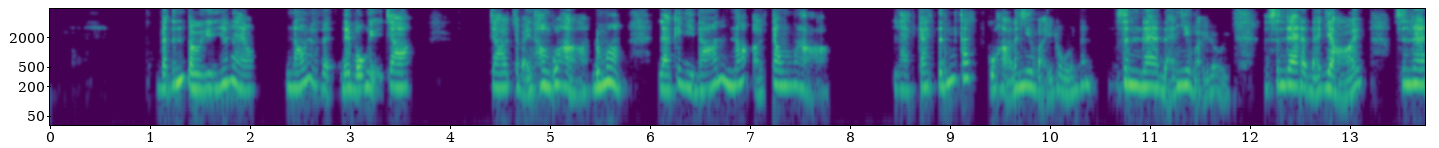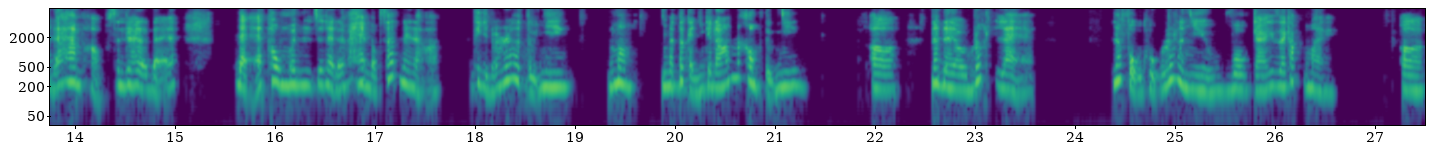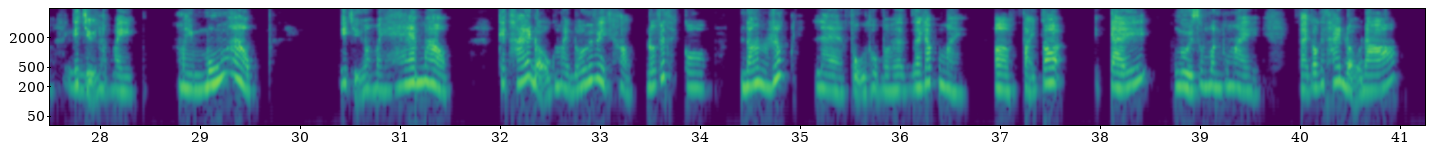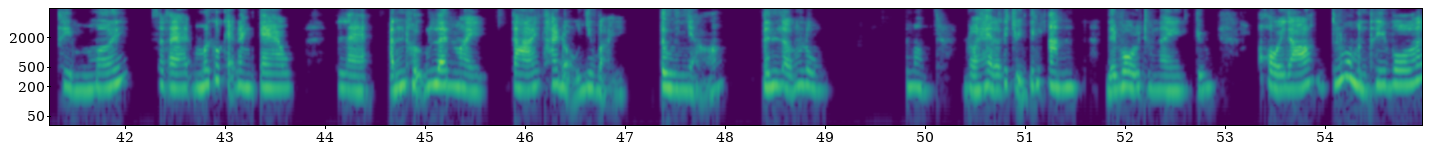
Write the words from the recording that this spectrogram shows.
Và tính từ thì như thế nào? Nói về để bổ nghĩa cho cho cho bản thân của họ đúng không? Là cái gì đó nó ở trong họ. Là cái tính cách của họ nó như vậy rồi nó sinh ra đã như vậy rồi. Sinh ra là đã giỏi sinh ra đã ham học sinh ra là đã đã thông minh sinh ra đã ham đọc sách này nọ cái gì đó rất là tự nhiên đúng không? Nhưng mà tất cả những cái đó nó không tự nhiên. Ờ, nó đều rất là nó phụ thuộc rất là nhiều vô cái giai cấp của mày. Ờ, cái ừ. chuyện là mày mày muốn học cái chuyện là mày ham học cái thái độ của mày đối với việc học đối với thầy cô nó rất là phụ thuộc vào giai cấp của mày. Ờ, phải có cái người xung quanh của mày phải có cái thái độ đó thì mới sao ta mới có khả năng cao là ảnh hưởng lên mày cái thái độ như vậy từ nhỏ đến lớn luôn đúng không rồi hay là cái chuyện tiếng Anh để vô trường này kiểu hồi đó lúc mà mình thi vô á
